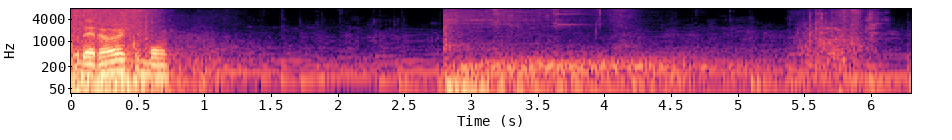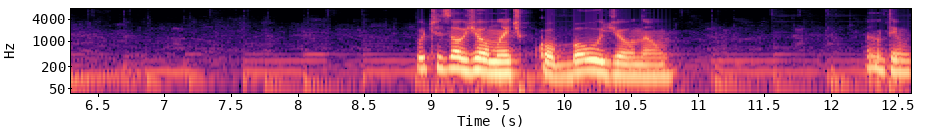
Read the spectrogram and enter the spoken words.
Poder heróico, bom. Vou utilizar o Geomântico Kobold ou não? Eu não tenho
